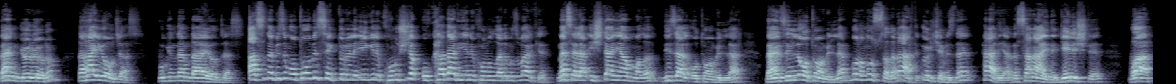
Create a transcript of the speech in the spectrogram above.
ben görüyorum. Daha iyi olacağız. Bugünden daha iyi olacağız. Aslında bizim otomobil sektörüyle ilgili konuşacak o kadar yeni konularımız var ki. Mesela içten yanmalı dizel otomobiller, benzinli otomobiller bunun ustaları artık ülkemizde her yerde sanayide gelişti. Var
